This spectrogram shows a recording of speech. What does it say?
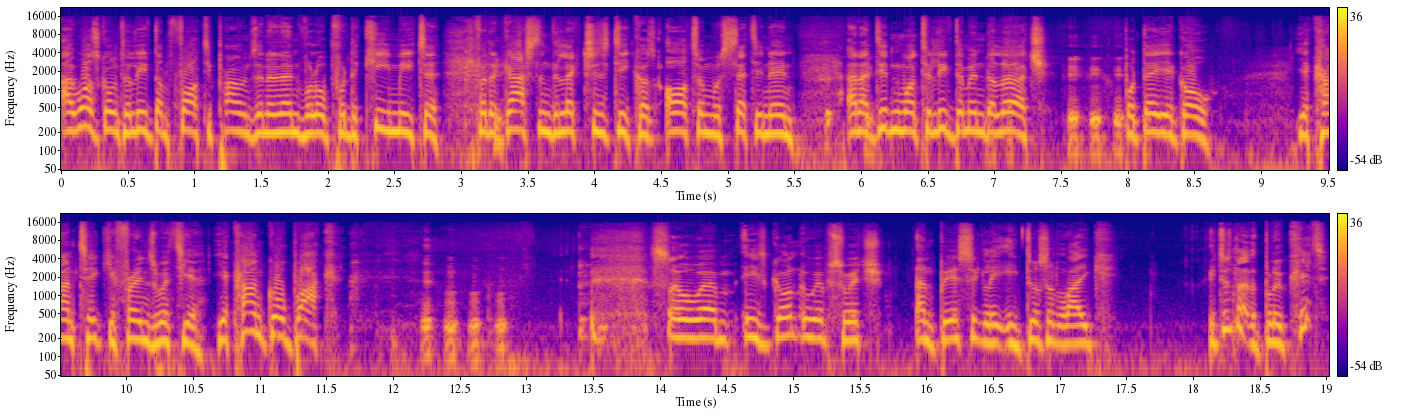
I was going to leave them forty pounds in an envelope for the key meter for the gas and electricity because autumn was setting in, and I didn't want to leave them in the lurch. But there you go. You can't take your friends with you. You can't go back. So um, he's gone to Ipswich, and basically he doesn't like he doesn't like the blue kit.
